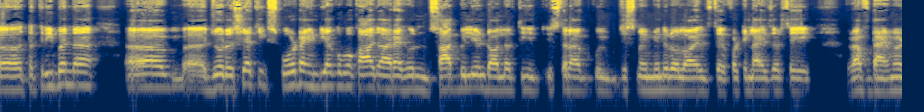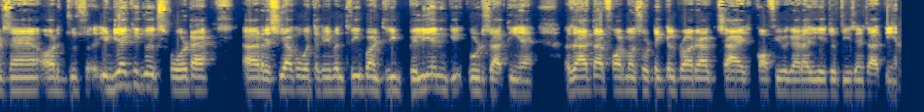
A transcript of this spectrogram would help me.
तकरीबन जो रशिया की एक्सपोर्ट है इंडिया को वो कहा जा रहा है कि सात बिलियन डॉलर थी, इस तरह कोई, जिसमें मिनरल ऑयल्स थे फर्टिलाइज़र थे रफ डायमंड्स हैं, और जो इंडिया की जो एक्सपोर्ट है रशिया को वो तकरीबन 3.3 बिलियन गुड्स जाती हैं। ज़्यादातर फार्मास्यूटिकल प्रोडक्ट चाय कॉफ़ी वगैरह, ये जो चीज़ें जाती हैं।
